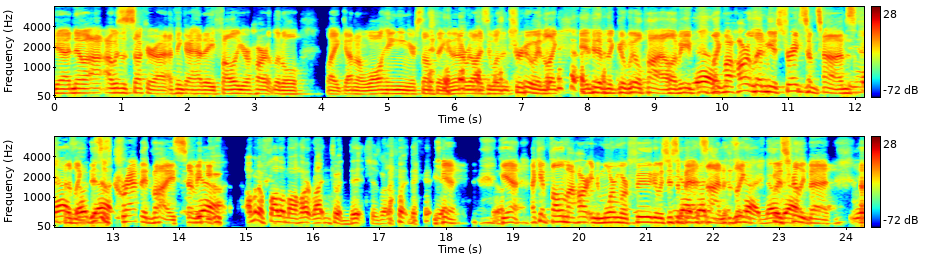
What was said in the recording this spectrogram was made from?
Yeah, no, I, I was a sucker. I, I think I had a follow your heart little like I don't know wall hanging or something, and then I realized it wasn't true, and like it ended up in the goodwill pile. I mean, Yeah. like my heart led me astray sometimes. Yeah, I was no like, this is crap advice. I mean, yeah, I'm gonna follow my heart right into a ditch, is what I'm gonna do. yeah. Yeah. yeah, I kept following my heart into more and more food. It was just a Yeah, bad sign. It was like yeah, no it was doubt. really bad. Yeah,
